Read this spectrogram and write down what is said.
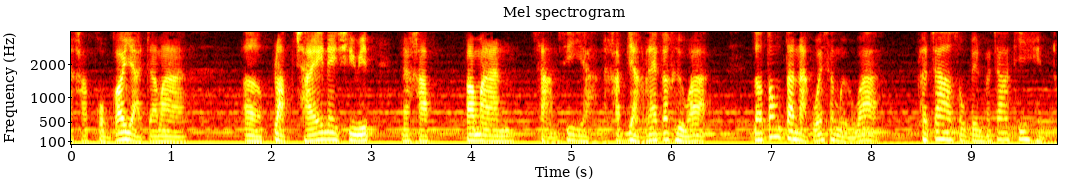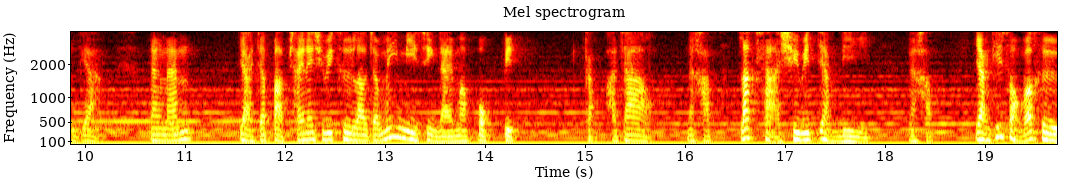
นะครับผมก็อยากจะมาปรับใช้ในชีวิตนะครับประมาณ 3-4 อย่างนะครับ อย่างแรกก็คือว่าเราต้องตระหนักไว้เสมอว่าพระเจ้าทรงเป็นพระเจ้าที่เห็นทุกอย่าง ดังนั้นอยากจะปรับใช้ในชีวิตคือเราจะไม่มีสิ่งใดมาปกปิดกับพระเจ้านะครับ รักษาชีวิตอย่างดีนะครับ อย่างที่สองก็คือ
